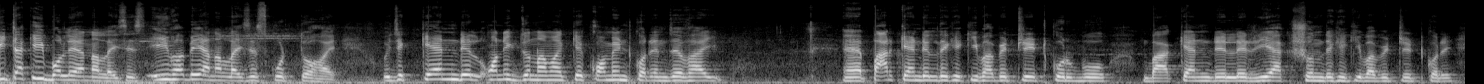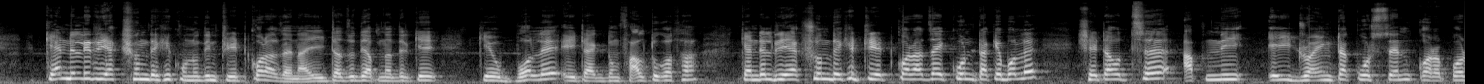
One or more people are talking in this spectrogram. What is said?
এইটাকেই বলে অ্যানালাইসিস এইভাবে অ্যানালাইসিস করতে হয়। ওই যে ক্যান্ডেল অনেকজন আমাকে কমেন্ট করেন যে, ভাই পার ক্যান্ডেল দেখে কীভাবে ট্রেড করব বা ক্যান্ডেলের রিয়াকশন দেখে কীভাবে ট্রেড করে। ক্যান্ডেলের রিয়াকশন দেখে কোনো দিন ট্রেড করা যায় না। এইটা যদি আপনাদেরকে কেউ বলে, এইটা একদম ফালতু কথা। ক্যান্ডেল রিয়াকশন দেখে ট্রেড করা যায় কোনটাকে বলে? সেটা হচ্ছে আপনি এই ড্রয়িংটা করছেন, করার পর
